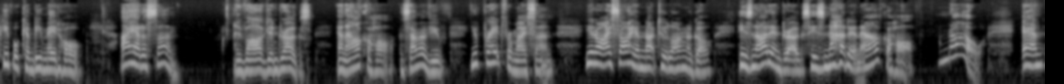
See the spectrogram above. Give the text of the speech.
people can be made whole. I had a son involved in drugs and alcohol, and some of you, you prayed for my son. You know, I saw him not too long ago. He's not in drugs, he's not in alcohol. No. And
